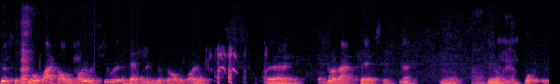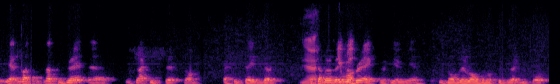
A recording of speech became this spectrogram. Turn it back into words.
she looked like Olive Oyl. She was a dead ringer for Olive Oyl. Um, got that tasty. Yeah. Yeah. Oh, brilliant. Yeah. But, yeah, that's, that's some great uh, tracking strips on second team does. Yeah. Let's have a bit you of a break for a few years. There's nobody old enough to drink, but.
